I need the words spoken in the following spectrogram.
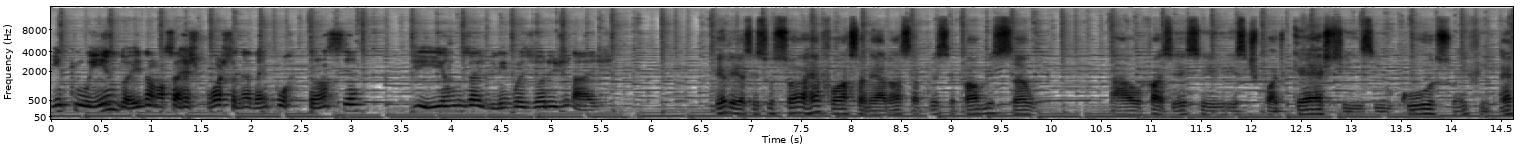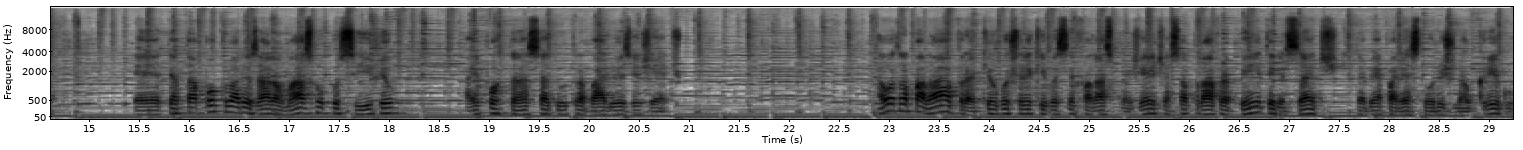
incluindo aí na nossa resposta né, da importância de irmos às línguas originais. Beleza, isso só reforça né, a nossa principal missão, ao fazer esse, esses podcasts e o curso, enfim, né? É tentar popularizar ao máximo possível a importância do trabalho exegético. A outra palavra que eu gostaria que você falasse para a gente, essa palavra bem interessante, que também aparece no original grego,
